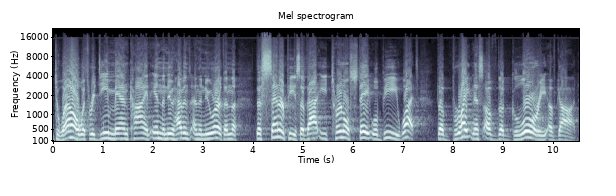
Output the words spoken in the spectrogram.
dwell with redeemed mankind in the new heavens and the new earth. And the, the centerpiece of that eternal state will be what? The brightness of the glory of God,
